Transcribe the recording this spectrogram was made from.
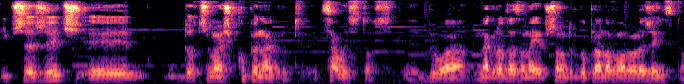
i przeżyć yy, dotrzymałaś kupę nagród, cały stos. Y, Była nagroda za najlepszą drugoplanową rolę żeńską,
